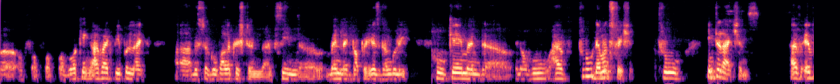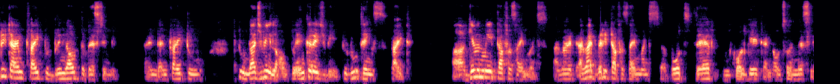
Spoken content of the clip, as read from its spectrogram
uh, of, of, of, working. I've had people like uh, Mr. Gopalakrishnan. I've seen uh, men like Dr. A.S. Ganguly who came and you know who have through demonstration, through interactions, have every time tried to bring out the best in me and and tried to to nudge me along, to encourage me to do things right. Uh, given me tough assignments. I've had I've had very tough assignments uh, both there in Colgate and also in Nestle.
